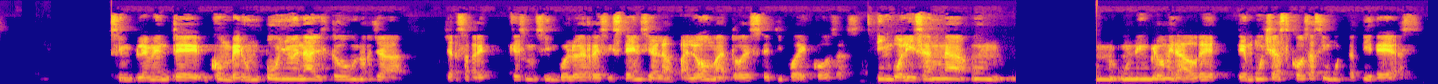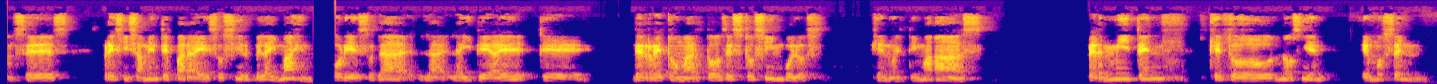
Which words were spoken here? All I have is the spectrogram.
Simplemente con ver un puño en alto uno ya, ya sabe que es un símbolo de resistencia, la paloma, todo este tipo de cosas. Simbolizan una, un, un, englomerado de, de muchas cosas y muchas ideas. Entonces, precisamente para eso sirve la imagen. Por eso la, la, la idea de, de, de, retomar todos estos símbolos que en últimas permiten que todos nos identifiquemos en,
